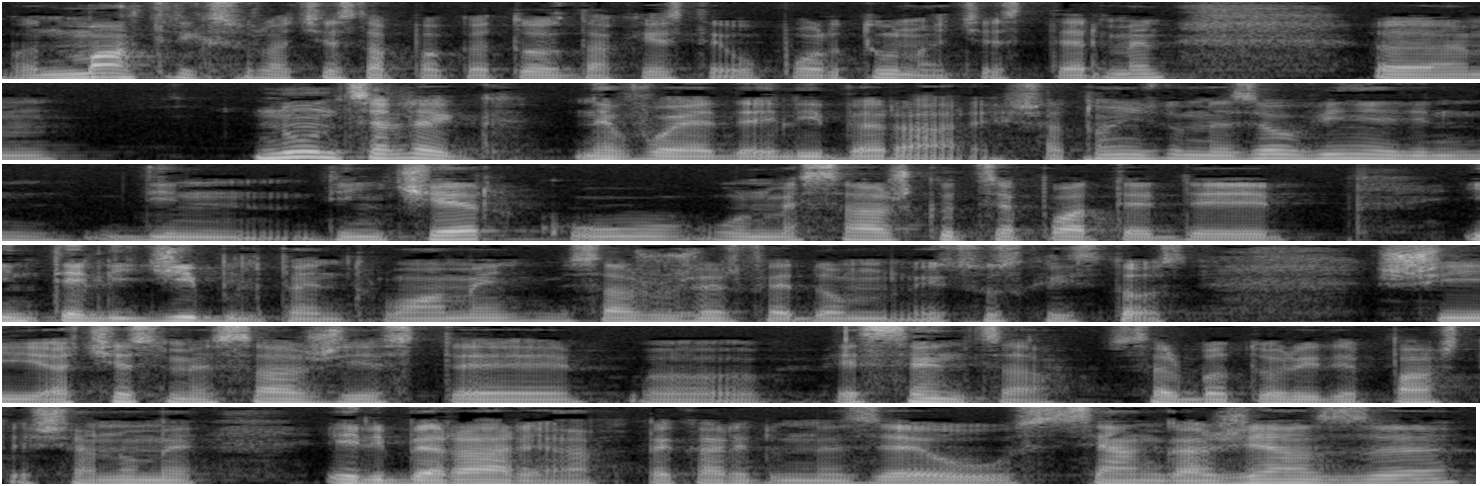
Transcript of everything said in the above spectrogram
în matrixul acesta păcătos, dacă este oportun acest termen, um, nu înțeleg nevoia de eliberare. Și atunci Dumnezeu vine din, din, din cer cu un mesaj cât se poate de inteligibil pentru oameni, mesajul jertfei Domnului Isus Hristos. Și acest mesaj este uh, esența sărbătorii de Paște și anume eliberarea pe care Dumnezeu se angajează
